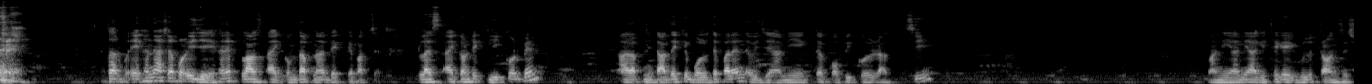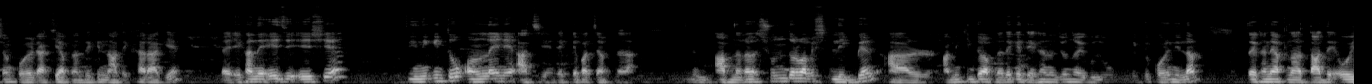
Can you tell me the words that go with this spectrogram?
তারপর এখানে আসার পর, এই যে এখানে প্লাস আইকনটা আপনারা দেখতে পাচ্ছেন। প্লাস আইকনটি ক্লিক করবেন। আর আপনি তাদেরকে বলতে পারেন, ওই যে আমি একটা কপি করে রাখছি। মানে আমি আগে থেকে এগুলো ট্রান্সলেশন করে রাখি আপনাদেরকে না দেখার আগে। তাই এখানে এই যে এসে তিনি কিন্তু অনলাইনে আছে, দেখতে পাচ্ছেন আপনারা। আপনারা সুন্দরভাবে লিখবেন, আর আমি কিন্তু আপনাদেরকে দেখানোর জন্য এগুলো একটু করে নিলাম। তো এখানে আপনার তাদের ওই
